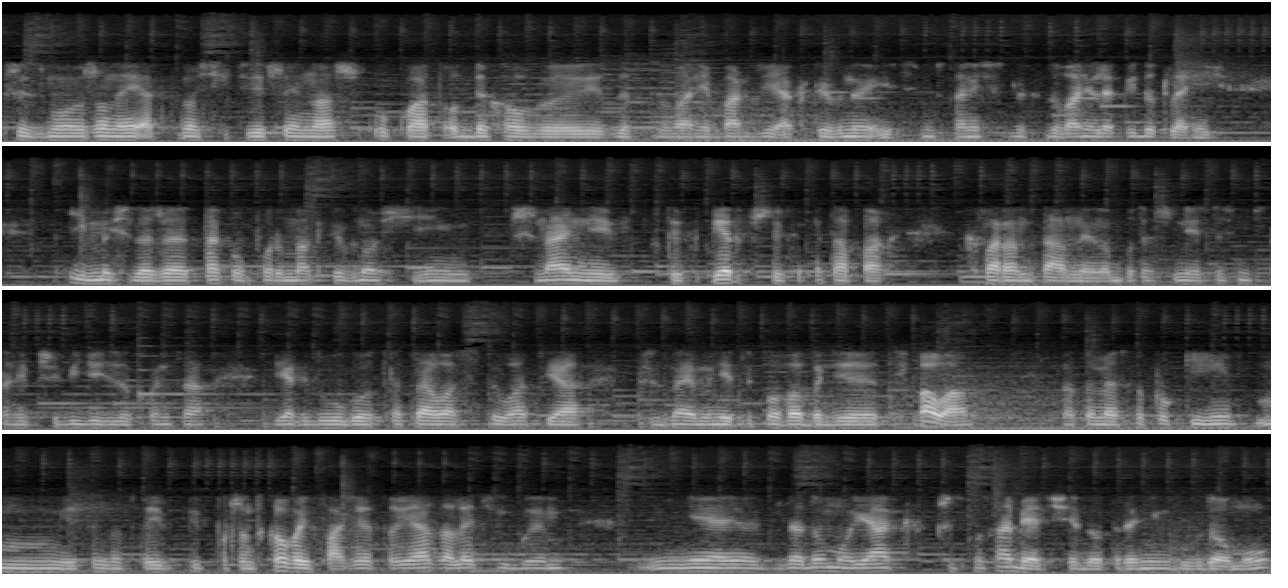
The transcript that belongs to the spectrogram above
przy wzmożonej aktywności fizycznej nasz układ oddechowy jest zdecydowanie bardziej aktywny i jesteśmy w stanie się zdecydowanie lepiej dotlenić. I myślę, że taką formę aktywności, przynajmniej w tych pierwszych etapach kwarantanny, no bo też nie jesteśmy w stanie przewidzieć do końca, jak długo ta cała sytuacja, przyznajmy, nietypowa będzie trwała. Natomiast dopóki mm, jesteśmy w tej początkowej fazie, to ja zaleciłbym nie wiadomo jak przysposabiać się do treningu w domu.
